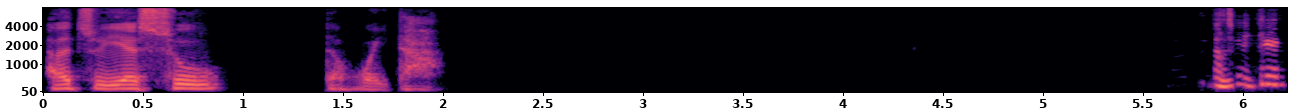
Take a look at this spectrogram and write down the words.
和主耶稣的伟大，这件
